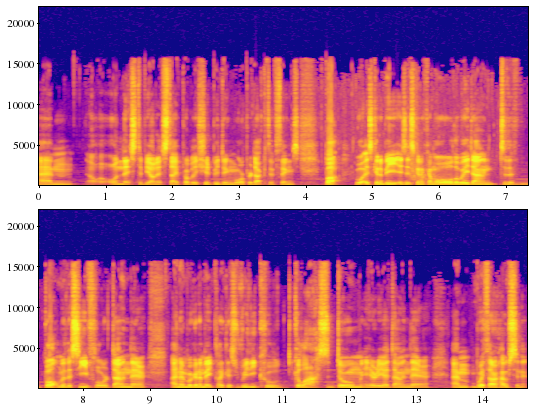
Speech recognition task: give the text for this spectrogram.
um, on this, to be honest. I probably should be doing more productive things. But what it's going to be is it's going to come all the way down to the bottom of the seafloor down there. And then we're going to make like this really cool glass dome area down there um, with our house in it.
